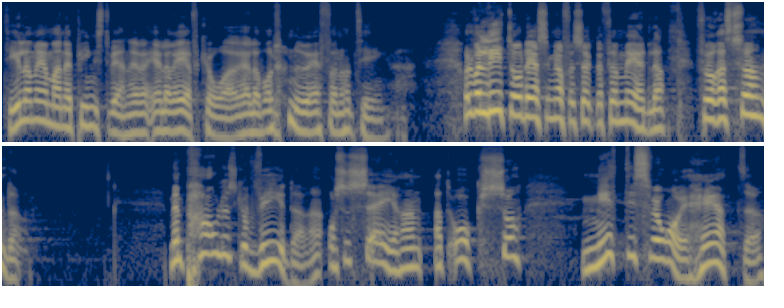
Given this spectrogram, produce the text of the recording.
Till och med om man är pingstvän eller EFK eller vad det nu är för någonting. Och det var lite av det som jag försökte förmedla förra söndagen. Men Paulus går vidare och så säger han att också mitt i svårigheter,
